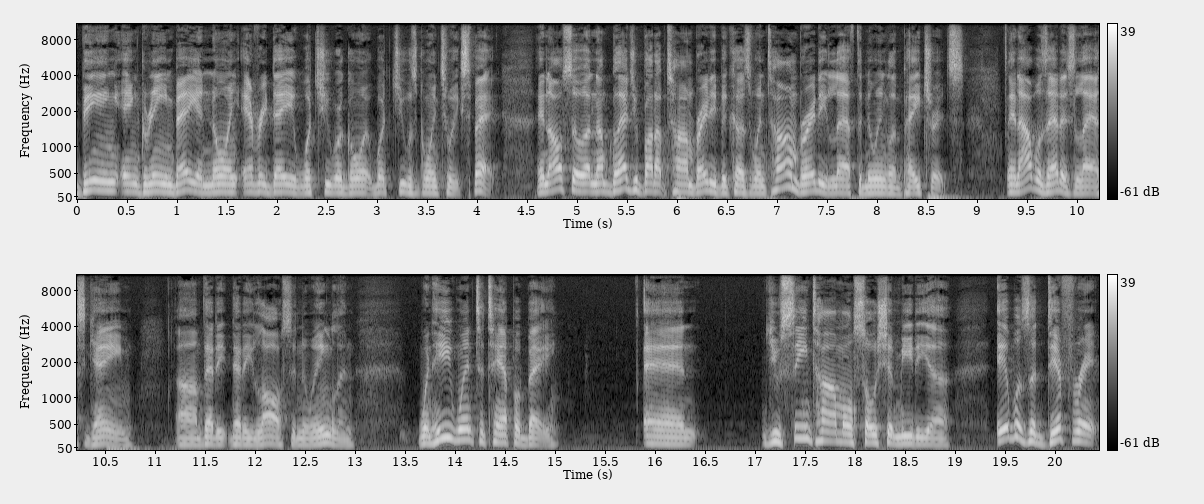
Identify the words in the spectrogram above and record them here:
being in Green Bay and knowing every day what you were going, what you was going to expect. And also, and I'm glad you brought up Tom Brady because when Tom Brady left the New England Patriots, and I was at his last game um, that he that he lost in New England, when he went to Tampa Bay, and you've seen Tom on social media, it was a different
